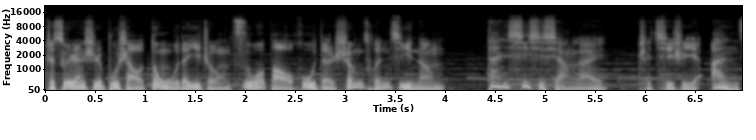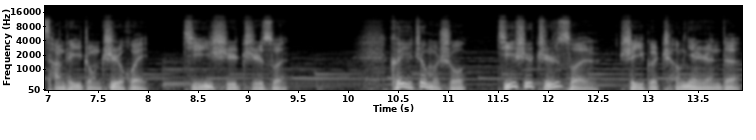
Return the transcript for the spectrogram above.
这虽然是不少动物的一种自我保护的生存技能，但细细想来，这其实也暗藏着一种智慧：及时止损。可以这么说，及时止损是一个成年人的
